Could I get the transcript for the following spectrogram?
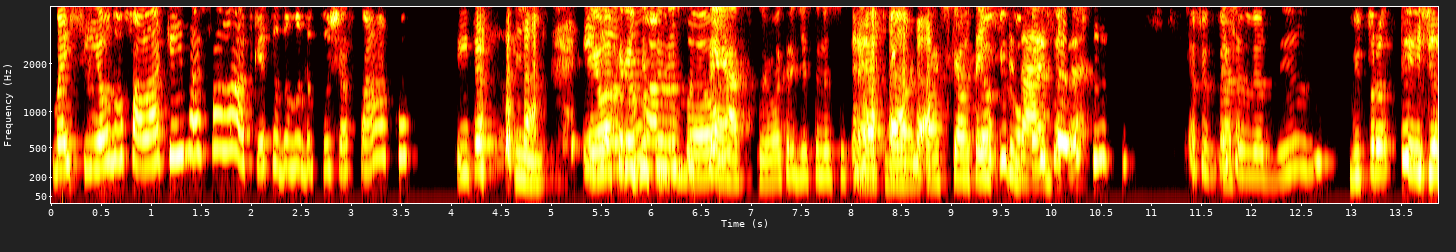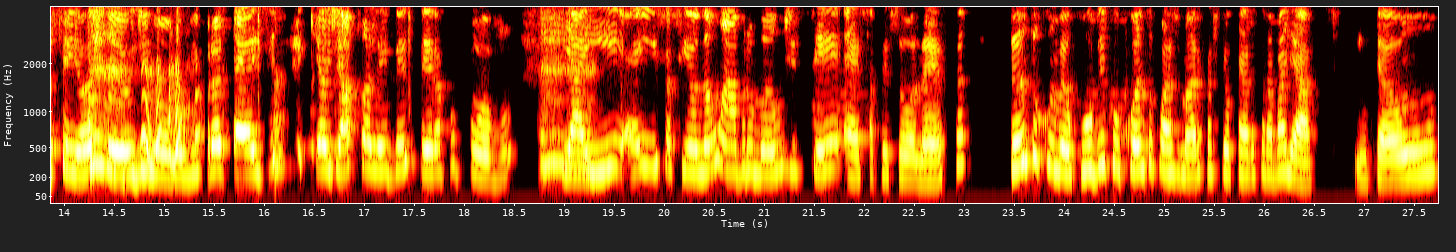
Mas se eu não falar, quem vai falar? Porque todo mundo puxa saco. Então, então eu acredito no sucesso. Eu acredito no sucesso, Verônica. Acho que é autenticidade. Eu fico pensando, meu Deus, me proteja, Senhor, eu de novo, me protege, que eu já falei besteira pro povo. E aí é isso, assim, eu não abro mão de ser essa pessoa honesta, tanto com o meu público quanto com as marcas que eu quero trabalhar. Então,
